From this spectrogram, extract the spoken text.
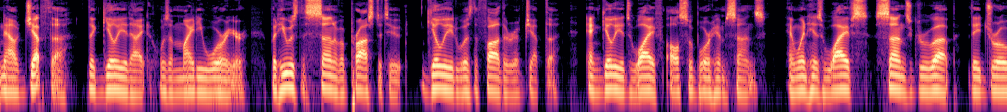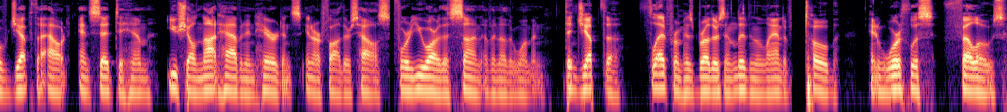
Now Jephthah the Gileadite was a mighty warrior, but he was the son of a prostitute. Gilead was the father of Jephthah, and Gilead's wife also bore him sons. And when his wife's sons grew up, they drove Jephthah out and said to him, You shall not have an inheritance in our father's house, for you are the son of another woman. Then Jephthah fled from his brothers and lived in the land of Tob, and worthless fellows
